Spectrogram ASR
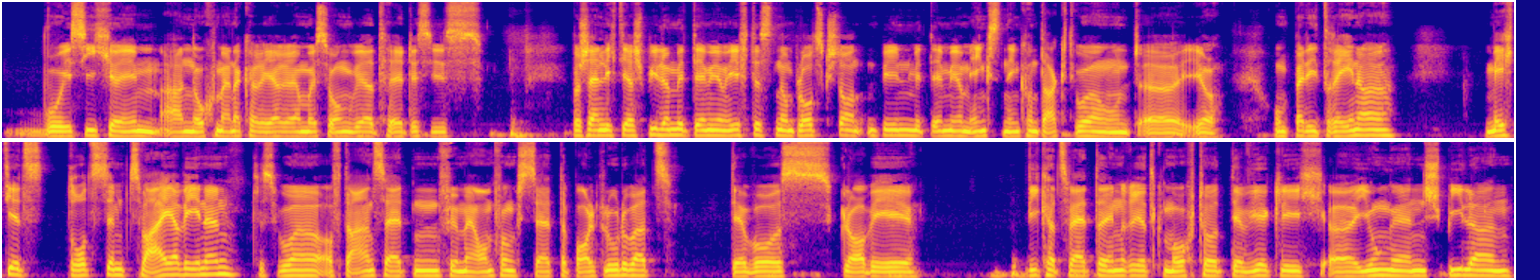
wo ich sicher eben auch nach meiner Karriere einmal sagen werde, hey, das ist wahrscheinlich der Spieler, mit dem ich am öftesten am Platz gestanden bin, mit dem ich am engsten in Kontakt war und äh, ja. Und bei den Trainer möchte jetzt trotzdem zwei erwähnen. Das war auf der einen Seite für meine Anfangszeit der Paul Gludowatz, der was, glaube ich, wie kein zweiter in Ried gemacht hat, der wirklich äh, jungen Spielern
